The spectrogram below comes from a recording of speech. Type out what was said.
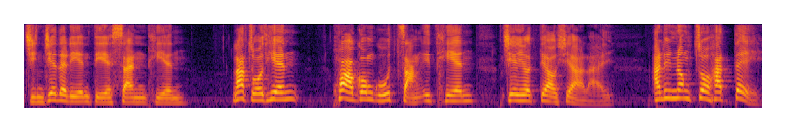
紧接着连跌三天。那昨天化工股涨一天，今天又掉下来。啊，你拢做哈对，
